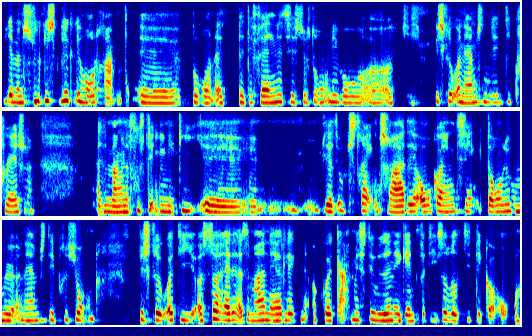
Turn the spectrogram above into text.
bliver man psykisk virkelig hårdt ramt øh, på grund af, det faldende testosteronniveau, og, og de beskriver nærmest sådan lidt, de crasher. Altså mangler fuldstændig energi, øh, bliver ekstremt trætte, overgår ingenting, dårlig humør, nærmest depression, beskriver de. Og så er det altså meget nærliggende at gå i gang med steroiderne igen, fordi så ved de, at det går over.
